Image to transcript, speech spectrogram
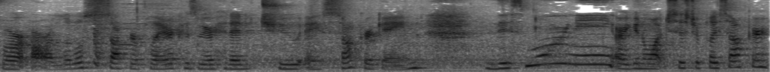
for our little soccer player because we are headed to a soccer game this morning. Are you gonna watch sister play soccer?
